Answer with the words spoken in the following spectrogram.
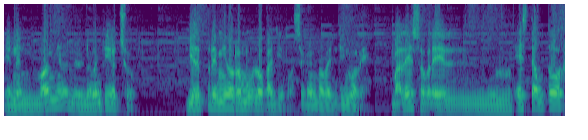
en el mismo año, en el 98, y el premio Rómulo Gallegos en el 99. ¿Vale? Sobre el- este autor,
